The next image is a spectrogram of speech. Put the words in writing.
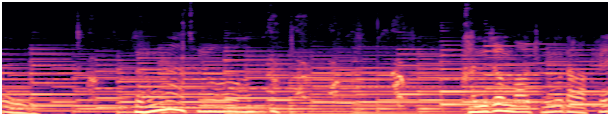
오, 너무나 조용합니다. 간전마을 경로당 앞에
